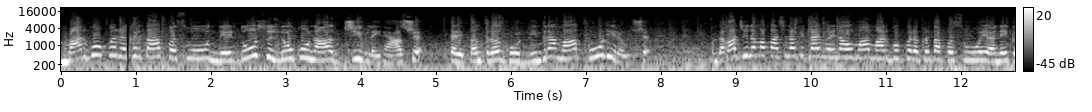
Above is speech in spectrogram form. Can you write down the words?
માર્ગો ઉપર રખડતા પશુઓ નિર્દોષ લોકોના જીવ લઈ રહ્યા છે. ત્યારે તંત્ર ઘોર નિંદ્રામાં પોડી રહ્યું છે. અમદાવાદ જિલ્લામાં પાછલા કેટલાય મહિનાઓમાં માર્ગો પર રખડતા પશુઓએ અનેક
